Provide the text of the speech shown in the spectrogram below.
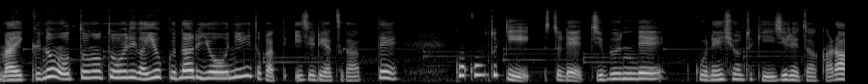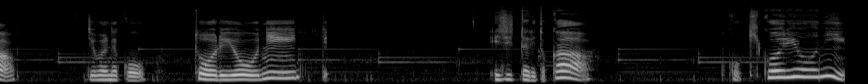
マイクの音の通りが良くなるようにとかっていじるやつがあって、高校の時、それ自分でこう練習の時いじれたから、自分でこう通るようにっていじったりとか、こう聞こえるように、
